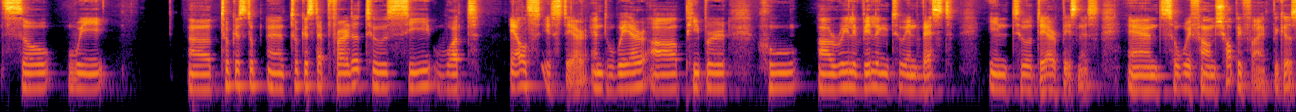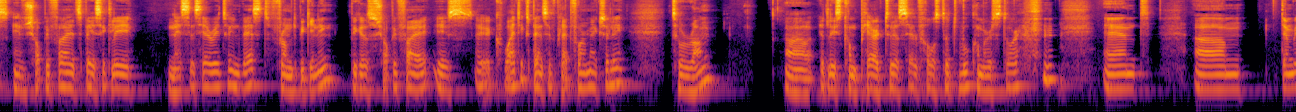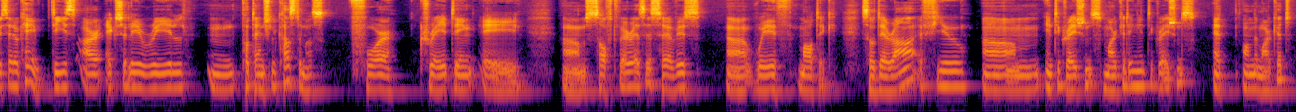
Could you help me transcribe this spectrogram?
so we uh, took a uh, took a step further to see what else is there and where are people who are really willing to invest into their business. And so we found Shopify because in Shopify, it's basically necessary to invest from the beginning because Shopify is a quite expensive platform actually to run, uh, at least compared to a self-hosted WooCommerce store. and um, then we said, okay, these are actually real um, potential customers for creating a um, software as a service uh, with Mautic. So there are a few um, integrations, marketing integrations at on the market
